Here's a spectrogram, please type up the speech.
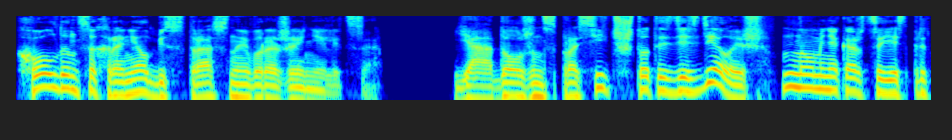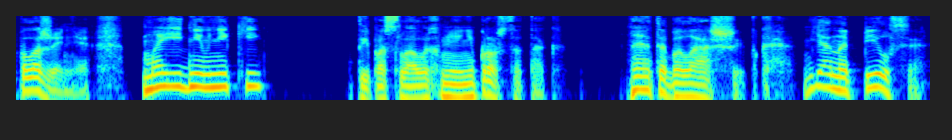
Холден сохранял бесстрастное выражение лица. «Я должен спросить, что ты здесь делаешь, но у меня, кажется, есть предположение. Мои дневники?» «Ты послал их мне не просто так». «Это была ошибка. Я напился».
